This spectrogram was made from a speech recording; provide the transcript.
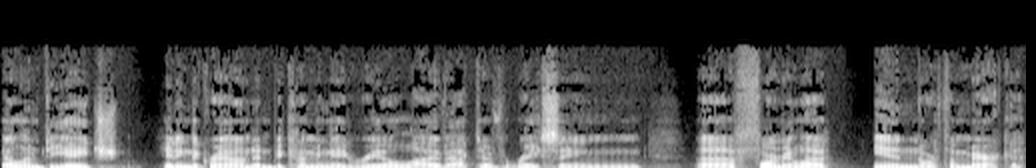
LMDH hitting the ground and becoming a real live active racing uh, formula in North America.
